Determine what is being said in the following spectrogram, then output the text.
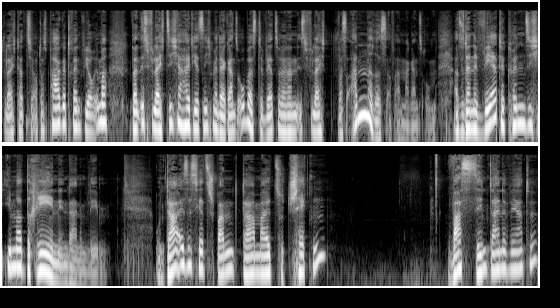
vielleicht hat sich auch das Paar getrennt, wie auch immer. Dann ist vielleicht Sicherheit jetzt nicht mehr der ganz oberste Wert, sondern dann ist vielleicht was anderes auf einmal ganz oben. Also deine Werte können sich immer drehen in deinem Leben. Und da ist es jetzt spannend, da mal zu checken, was sind deine Werte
